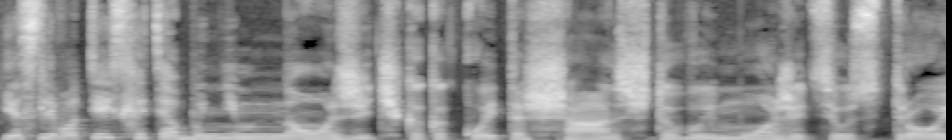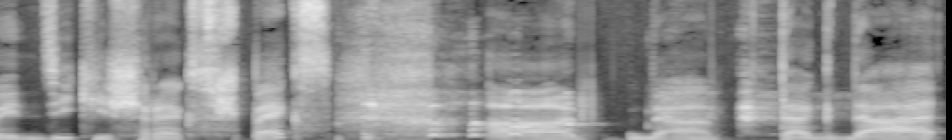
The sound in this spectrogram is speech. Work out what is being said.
Если вот есть хотя бы немножечко какой-то шанс, что вы можете устроить дикий шрекс-шпекс, а, да, тогда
